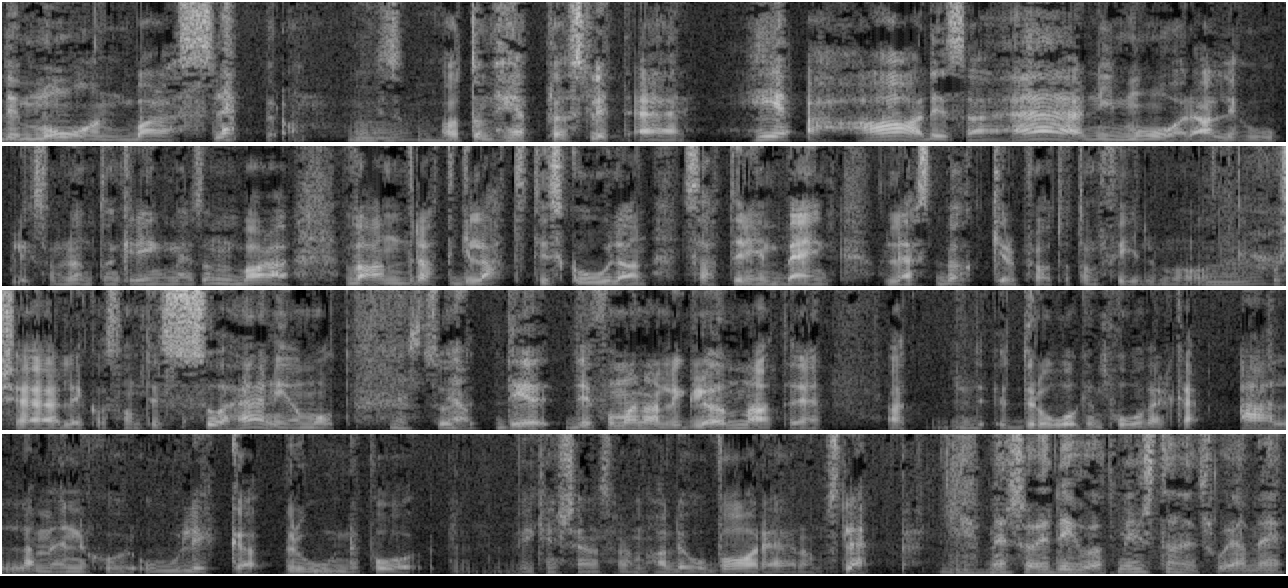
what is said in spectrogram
demon bara släpper dem. Liksom. Och att de helt plötsligt är He, aha, det är så här ni mår allihop liksom, runt omkring mig som bara vandrat glatt till skolan, satt er i en bänk och läst böcker och pratat om film och, och kärlek och sånt. Det är så här ni har mått. Så ja. det, det får man aldrig glömma att, det, att drogen påverkar alla människor olika beroende på vilken känsla de hade och vad det är de släpper. Men så är det ju åtminstone tror jag med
